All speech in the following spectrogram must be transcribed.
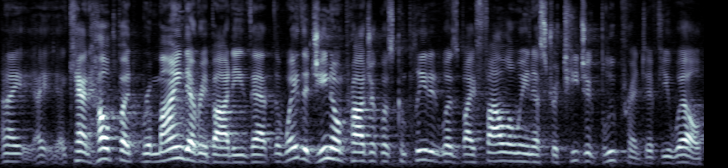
And I, I, I, can't help but remind everybody that the way the Genome Project was completed was by following a strategic blueprint, if you will,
